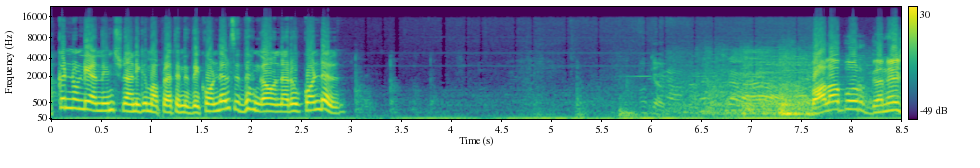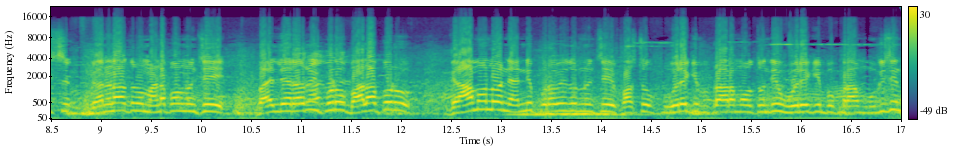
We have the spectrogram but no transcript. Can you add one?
అక్కడి నుండి అందించడానికి మా ప్రతినిధి కొండల్ సిద్ధంగా ఉన్నారు. కొండల్. బాలాపూర్ గణేష్ గణనాథుడు మండపం నుంచి బయలుదేరారు. ఇప్పుడు బాలాపూర్ గ్రామంలోని అన్ని పురవీధుల నుంచి ఫస్ట్ ఊరేగింపు ప్రారంభమవుతుంది. ఊరేగింపు ముగిసిన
